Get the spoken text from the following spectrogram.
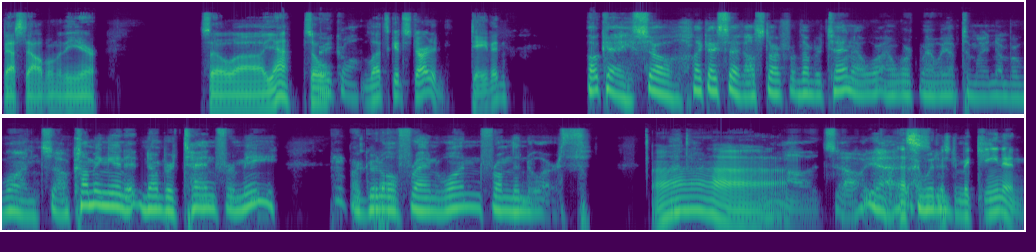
best album of the year. So uh, yeah. So cool. let's get started, David. Okay, so like I said, I'll start from number 10. I'll, I'll work my way up to my number one. So coming in at number 10 for me, our good old friend, One from the North. Ah, Oh, so yeah, that's I would. Mr. McKeenan.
